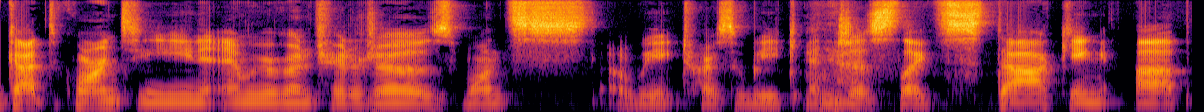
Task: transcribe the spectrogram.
got to quarantine and we were going to Trader Joe's once a week, twice a week, and Yeah. just like stocking up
